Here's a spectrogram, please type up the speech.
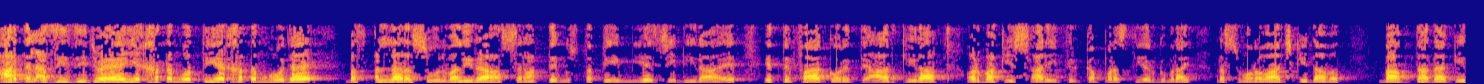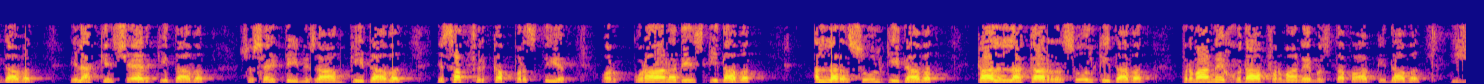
ہر دل عزیزی جو ہے، یہ ختم ہوتی ہے، ختم ہو جائے۔ بس اللہ رسول والی راہ سرات مستقیم، یہ سیدھی راہ ہے۔ اتفاق اور اتحاد کی راہ۔ اور باقی ساری فرقہ پرستی اور گمراہی۔ رسم و رواج کی دعوت، باپ دادا کی دعوت، علاقے شہر کی دعوت، سوسائٹی نظام کی دعوت۔ یہ سب فرقہ پرستی ہے۔ اور قرآن حدیث کی دعوت اللہ رسول کی دعوت کال اللہ کار رسول کی دعوت، فرمان خدا، فرمان مصطفیٰ کی دعوت،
